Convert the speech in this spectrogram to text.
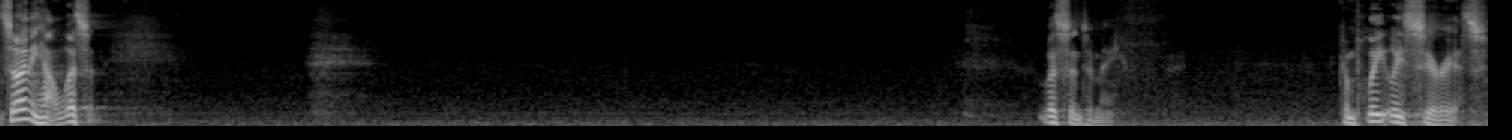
So, anyhow, listen. Listen to me. Completely serious.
